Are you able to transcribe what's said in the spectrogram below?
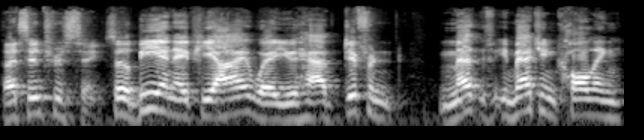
That's interesting. So it'll be an API where you have different, imagine calling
